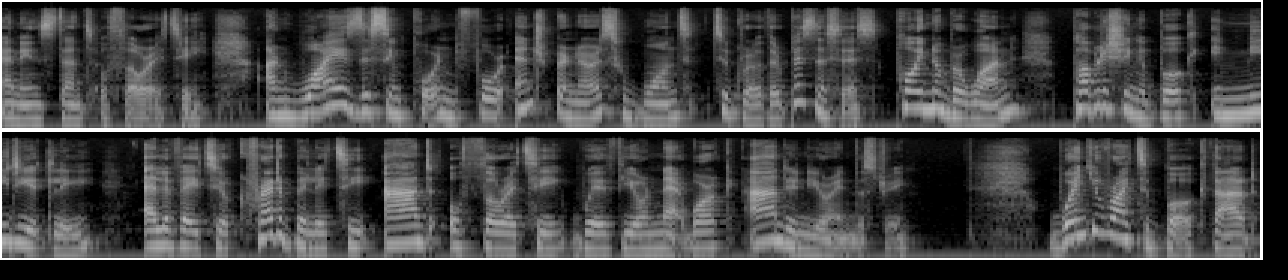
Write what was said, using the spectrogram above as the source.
an instant authority? And why is this important for entrepreneurs who want to grow their businesses? Point number one publishing a book immediately elevates your credibility and authority with your network and in your industry. When you write a book that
